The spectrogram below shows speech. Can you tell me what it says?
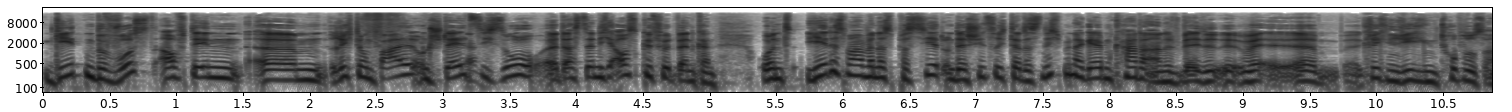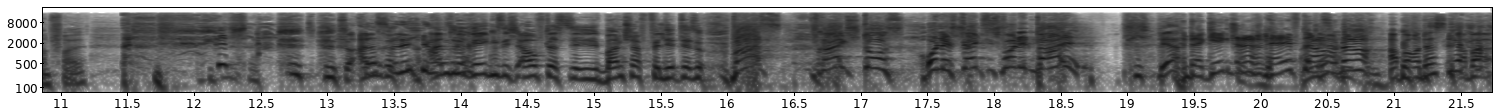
geht bewusst auf den ähm, Richtung Ball und stellt sich so, äh, dass der nicht ausgeführt werden kann. Und jedes Mal, wenn das passiert und der Schiedsrichter das nicht mit einer gelben Karte ahndet, äh, äh, äh, kriegt einen riesigen Topusanfall. So andere, ich andere regen sich auf, dass die Mannschaft verliert, der so, was? Freistoß! Und er stellt sich vor den Ball! Ja, In der gegnerischen Hälfte auch noch. Aber und das, aber,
